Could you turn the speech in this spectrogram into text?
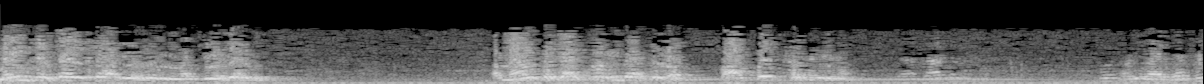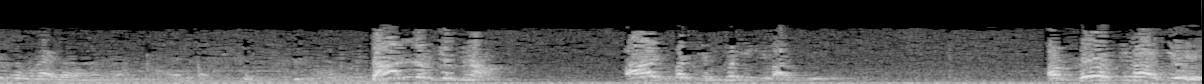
نہیں جیسا اس کا مسئلے اور میں ان کو کیا کو نہیں بیٹھے بات پیش کر دیں تعلق کتنا۔ آج بدقسمتی کی بات کی افسوس کی بات یہ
